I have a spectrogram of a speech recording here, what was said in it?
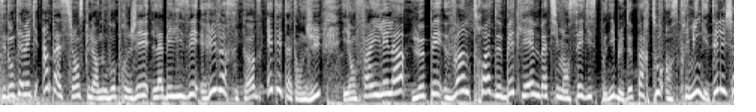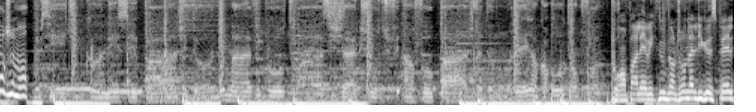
C'est donc avec impatience que leur nouveau projet labellisé Rivers Records était attendu. Et enfin, il est là, le P23 de Bethléem Bâtiment C disponible de partout en streaming et téléchargement. Même si tu me connaissais pas, j'ai donné ma vie pour toi. Si chaque jour tu fais un faux pas, je la donnerai encore autant de fois. Pour en parler avec nous dans le journal du gospel,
